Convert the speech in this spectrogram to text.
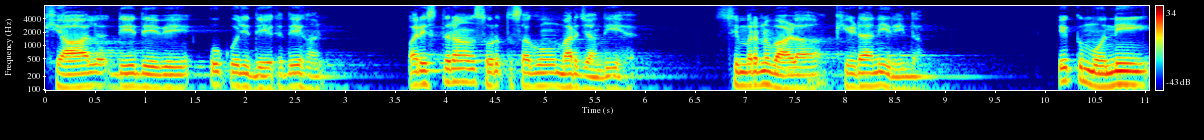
ਖਿਆਲ ਦੇ ਦੇਵੇ, ਉਹ ਕੁਝ ਦੇਖਦੇ ਹਨ, ਪਰ ਇਸ ਤਰ੍ਹਾਂ ਸੁਰਤ ਸਗੋਂ ਮਰ ਜਾਂਦੀ ਹੈ। ਸਿਮਰਨ ਵਾਲਾ ਖੇੜਾ ਨਹੀਂ ਰਹਿੰਦਾ। ਇੱਕ ਮੋਨੀ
